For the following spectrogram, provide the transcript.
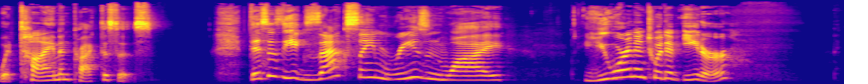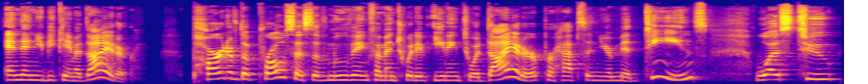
with time and practices. This is the exact same reason why you were an intuitive eater and then you became a dieter. Part of the process of moving from intuitive eating to a dieter, perhaps in your mid teens, was to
